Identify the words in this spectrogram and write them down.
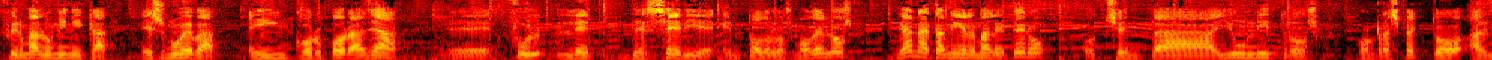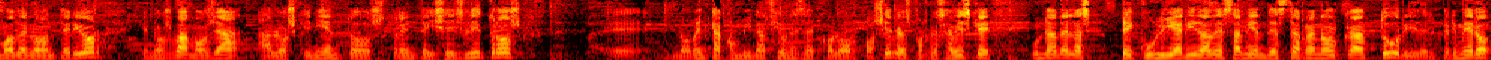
firma lumínica es nueva e incorpora ya eh, full LED de serie en todos los modelos. Gana también el maletero, 81 litros con respecto al modelo anterior, que nos vamos ya a los 536 litros. eh, 90 combinaciones de color posibles, porque sabéis que una de las peculiaridades también de este Renault Captur y del primero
